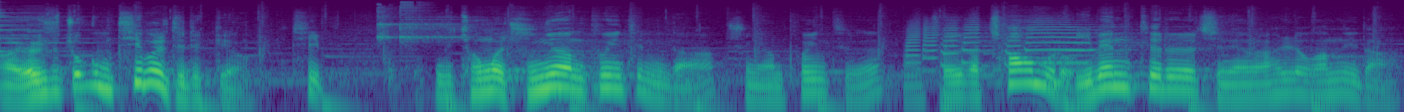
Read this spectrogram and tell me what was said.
아, 여기서 조금 팁을 드릴게요. 팁. 이게 정말 중요한 포인트입니다. 중요한 포인트. 어, 저희가 처음으로 이벤트를 진행을 하려고 합니다.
